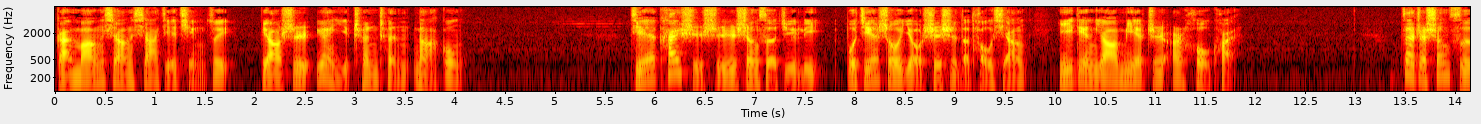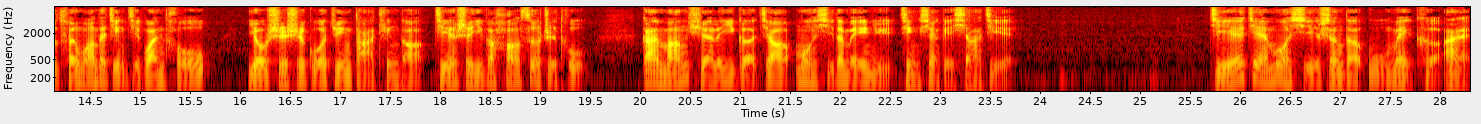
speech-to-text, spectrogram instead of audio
赶忙向夏桀请罪，表示愿意称臣纳贡。桀开始时声色俱厉。不接受有失氏的投降，一定要灭之而后快。在这生死存亡的紧急关头，有失氏国君打听到桀是一个好色之徒，赶忙选了一个叫莫喜的美女进献给夏桀。桀见莫喜生的妩媚可爱，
